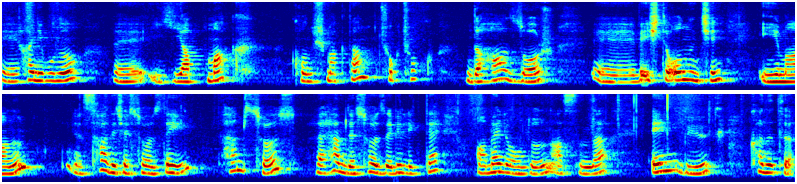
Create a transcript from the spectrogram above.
e, hani bunu e, yapmak konuşmaktan çok çok daha zor. E, ve işte onun için imanın e, sadece söz değil hem söz ve hem de sözle birlikte amel olduğunun aslında en büyük kanıtı.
